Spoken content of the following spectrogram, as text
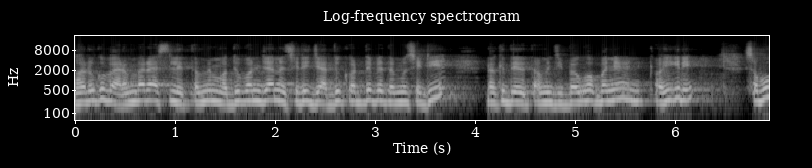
ଘରକୁ ବାରମ୍ବାର ଆସିଲେ ତମେ ଜାନ ସେଠି ଯାଦୁ କରିଦେବେ ତମେ ସେଠି ରଖିଦେବେ ତମେ ଯିବାକୁ ହବନି କହିକିରି ସବୁ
